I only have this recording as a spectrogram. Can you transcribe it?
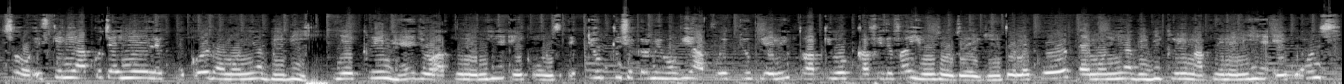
सो so, इसके लिए आपको चाहिए लिक्विड अमोनिया बीबी ये क्रीम है जो आपको लेनी है एक ओंस एक ट्यूब की शक्ल में होगी आप एक ट्यूब ले लें तो आपकी वो काफ़ी दफ़ा यूज़ हो जाएगी. तो लिक्विड एमोनिया बीबी क्रीम आपने लेनी है एक ओंस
